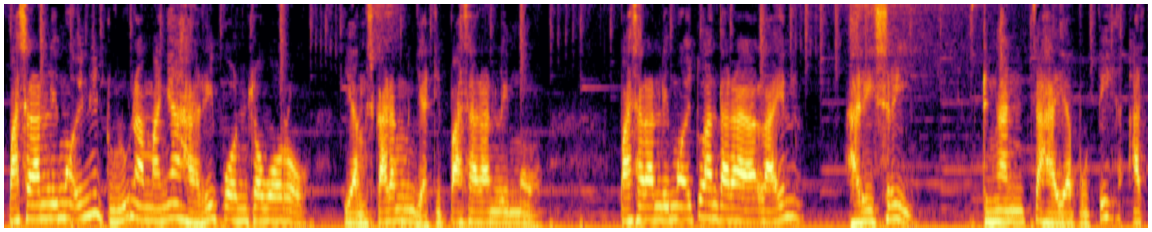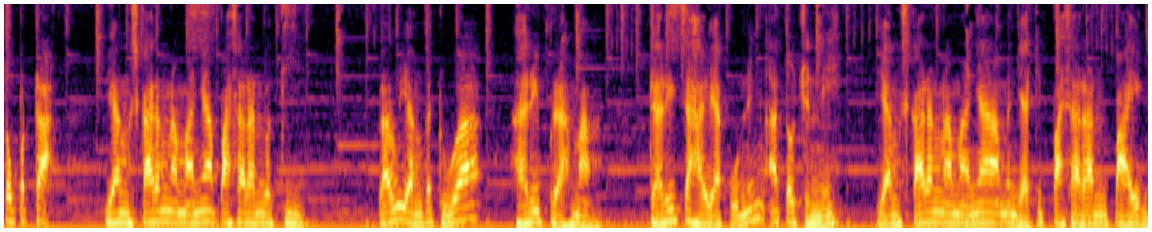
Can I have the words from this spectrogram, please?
Pasaran Limo ini dulu namanya Hari Poncoworo yang sekarang menjadi Pasaran Limo. Pasaran Limo itu antara lain Hari Sri dengan cahaya putih atau petak yang sekarang namanya Pasaran Legi. Lalu yang kedua Hari Brahma dari cahaya kuning atau jenih yang sekarang namanya menjadi pasaran Paing.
